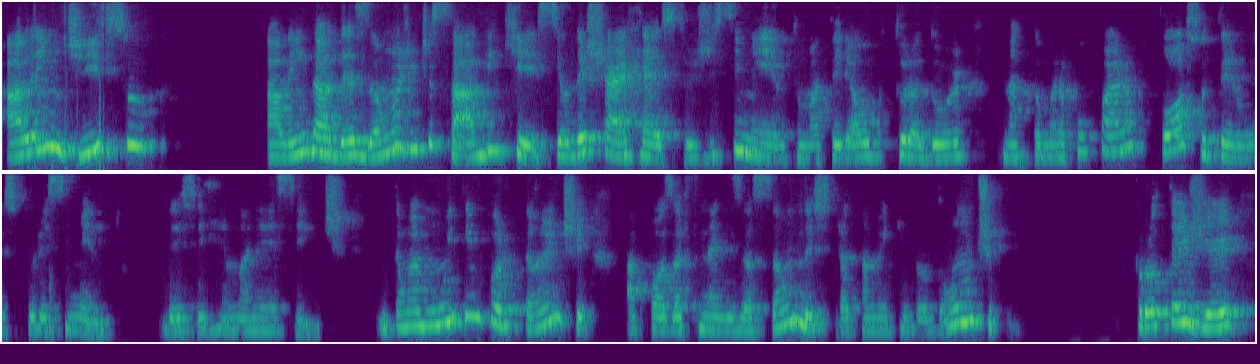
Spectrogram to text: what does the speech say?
Além disso, além da adesão, a gente sabe que se eu deixar restos de cimento, material obturador na câmara pulpar, eu posso ter um escurecimento desse remanescente. Então, é muito importante, após a finalização desse tratamento endodôntico, proteger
